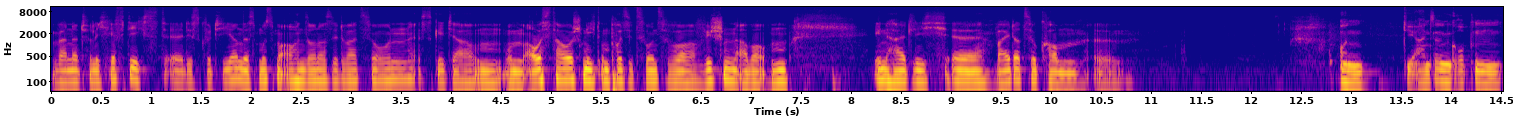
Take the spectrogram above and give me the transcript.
werden natürlich heftigst äh, diskutieren. Das muss man auch in so einer Situation. Es geht ja um, um Austausch, nicht um Position zu verwischen, aber um inhaltlich äh, weiterzukommen. Ähm. Und die einzelnen Gruppen,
